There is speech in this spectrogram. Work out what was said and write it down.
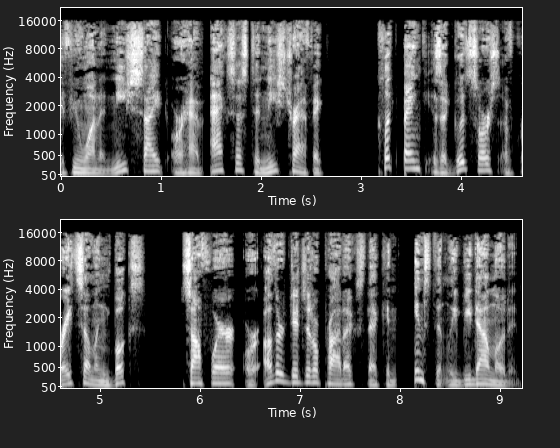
if you want a niche site or have access to niche traffic, ClickBank is a good source of great selling books, software, or other digital products that can instantly be downloaded.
